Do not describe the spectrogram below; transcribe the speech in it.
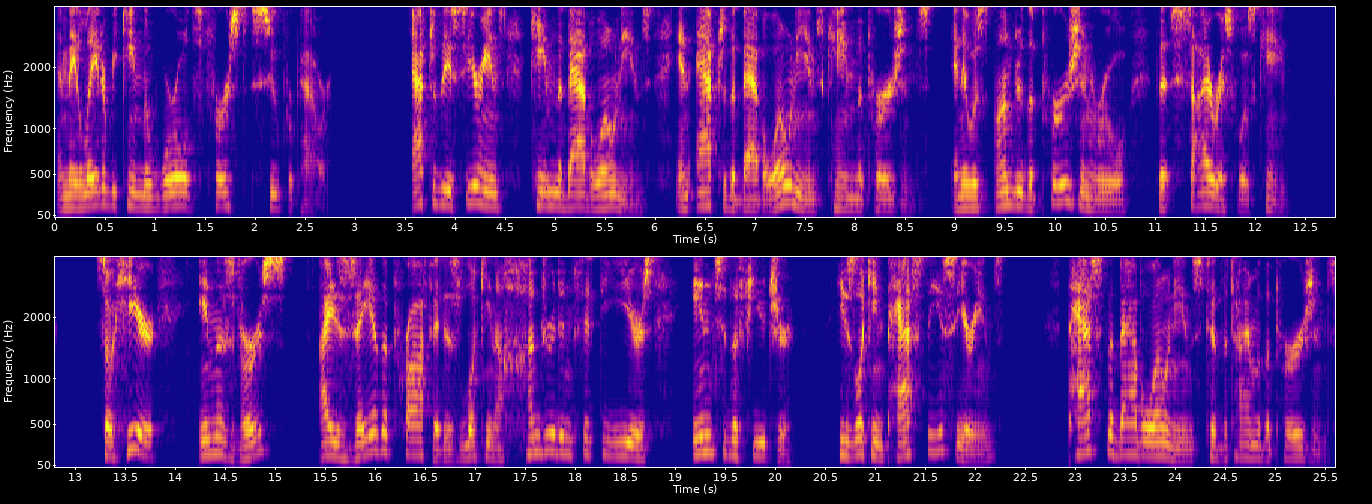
and they later became the world's first superpower. After the Assyrians came the Babylonians, and after the Babylonians came the Persians. And it was under the Persian rule that Cyrus was king. So here in this verse, Isaiah the prophet is looking 150 years into the future. He's looking past the Assyrians, past the Babylonians to the time of the Persians,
